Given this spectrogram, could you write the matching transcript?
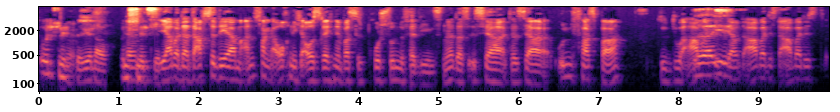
Und Schnitzel, genau. Und ähm, Schnitzel. Ja, aber da darfst du dir ja am Anfang auch nicht ausrechnen, was du pro Stunde verdienst. Ne? Das ist ja, das ist ja unfassbar. Du, du arbeitest äh, ja und arbeitest, arbeitest.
